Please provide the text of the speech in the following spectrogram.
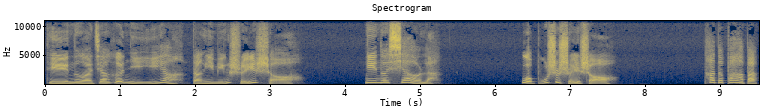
迪诺将和你一样当一名水手。妮诺笑了。我不是水手。他的爸爸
